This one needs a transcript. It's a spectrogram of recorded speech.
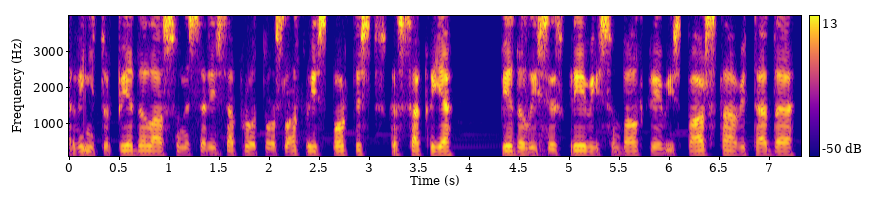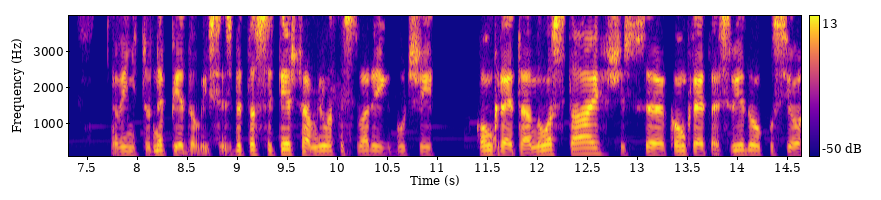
viņi tur piedalās. Es arī saprotu tos Latvijas sportistus, kas saka, ja piedalīsies Krievijas un Baltkrievijas pārstāvi, tad uh, viņi tur nepiedalīsies. Bet tas ir tiešām ļoti svarīgi būt šī konkrētā nostāja, šis uh, konkrētais viedoklis, jo,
